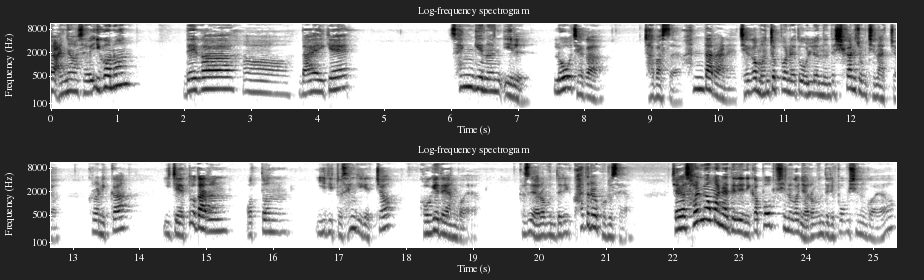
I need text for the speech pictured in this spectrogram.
안녕하세요. 이거는 내가 어, 나에게 생기는 일로 제가 잡았어요. 한 달 안에. 제가 먼저 번에도 올렸는데 시간이 좀 지났죠. 그러니까 이제 또 다른 어떤 일이 또 생기겠죠? 거기에 대한 거예요. 그래서 여러분들이 카드를 고르세요. 제가 설명만 해드리니까 뽑으시는 건 여러분들이 뽑으시는 거예요.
